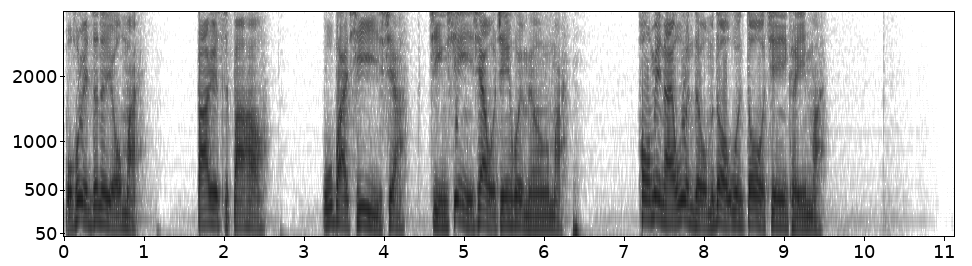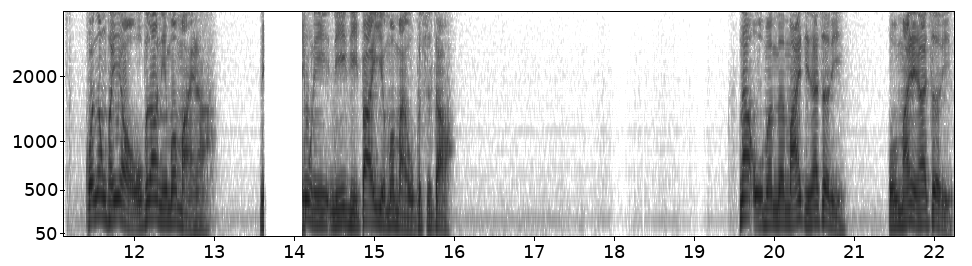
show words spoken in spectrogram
我会员真的有买，八月十八号五百七以下，仅限以下，我建议会员没有买。后面来问的，我们都有问，都有建议可以买。观众朋友，我不知道你有没有买啦？你你你礼拜一有没有买？我不知道。那我们的买点在这里，我们买点在这里，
